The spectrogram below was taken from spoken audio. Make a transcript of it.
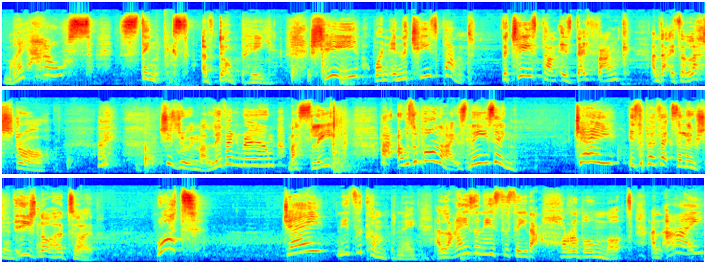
My house stinks of dog pee. She went in the cheese plant. The cheese plant is dead frank, and that is the last straw. I, she's ruined my living room, my sleep. I, I was up all night sneezing. Jai is the perfect solution. He's not her type. What? Jai needs the company, Eliza needs to see that horrible mutt, and I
